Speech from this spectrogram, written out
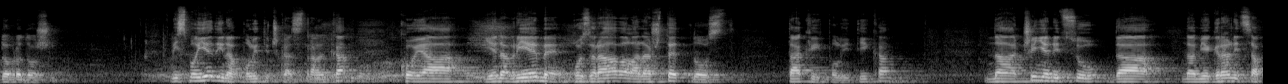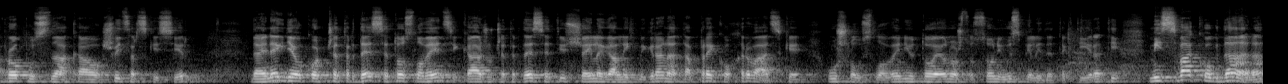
dobrodošli. Mi smo jedina politička stranka koja je na vrijeme pozoravala na štetnost takvih politika, na činjenicu da nam je granica propusna kao švicarski sir, da je negdje oko 40, to Slovenci kažu, 40 tisuća ilegalnih migranata preko Hrvatske ušlo u Sloveniju, to je ono što su oni uspjeli detektirati. Mi svakog dana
